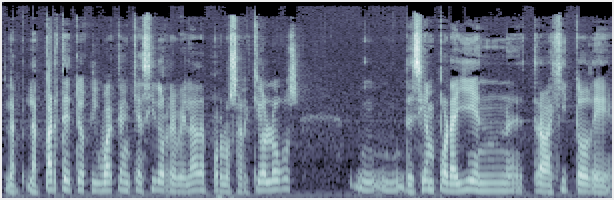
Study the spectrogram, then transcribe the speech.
la, la, parte de Teotihuacán que ha sido revelada por los arqueólogos, mm, decían por allí en un eh, trabajito de,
